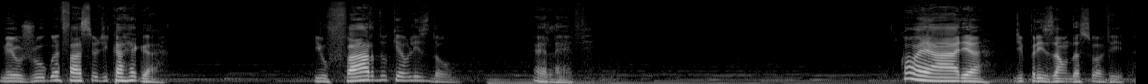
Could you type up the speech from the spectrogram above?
Meu jugo é fácil de carregar, e o fardo que eu lhes dou é leve. Qual é a área de prisão da sua vida?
